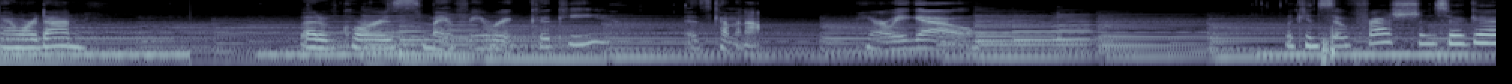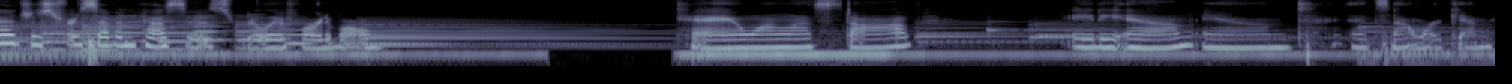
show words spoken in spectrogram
And we're done. But of course, my favorite cookie is coming up. Here we go. Looking so fresh and so good just for 7 pesos. Really affordable. Okay, one last stop. ATM, and it's not working.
